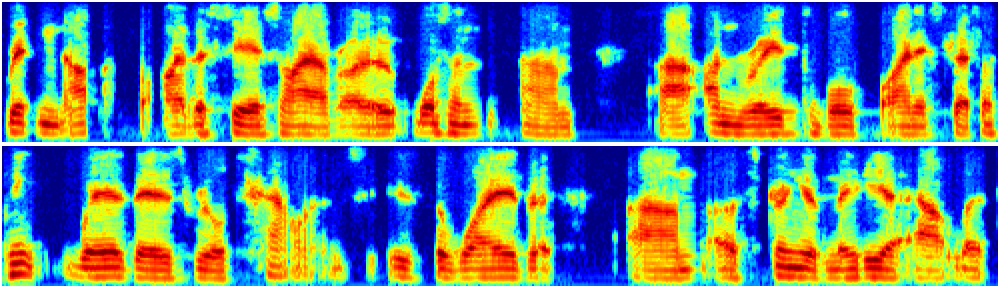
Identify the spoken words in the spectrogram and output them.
written up by the CSIRO wasn't um, uh, unreasonable by any stretch. I think where there's real challenge is the way that um, a string of media outlets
